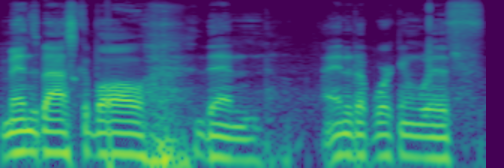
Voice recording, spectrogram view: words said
men's basketball. Then I ended up working with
